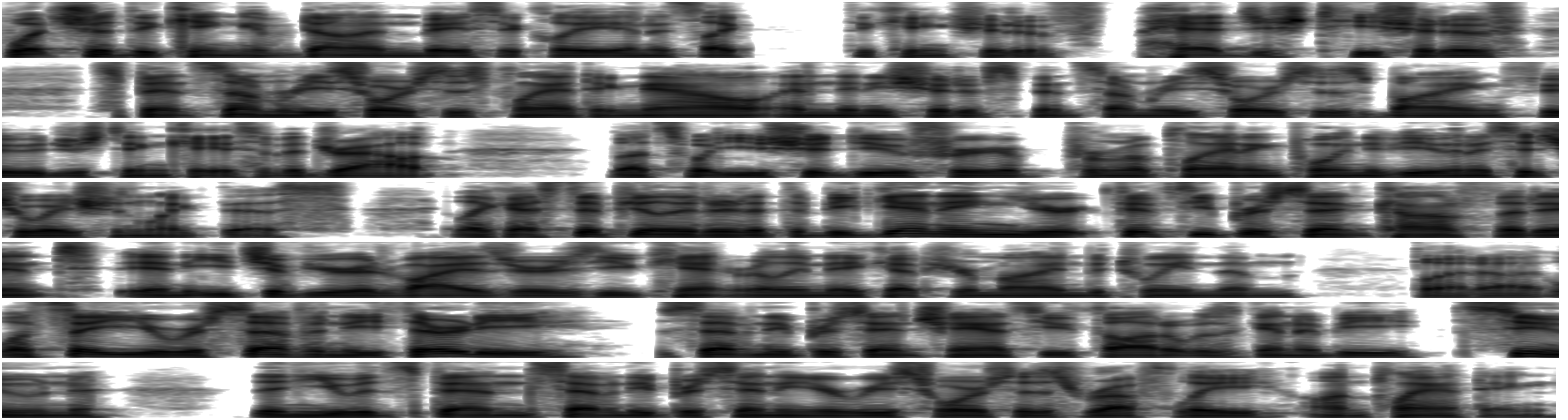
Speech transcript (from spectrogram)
What should the king have done, basically? And it's like the king should have hedged. He should have spent some resources planting now, and then he should have spent some resources buying food just in case of a drought. That's what you should do for from a planning point of view in a situation like this. Like I stipulated at the beginning, you're 50% confident in each of your advisors. You can't really make up your mind between them. But uh, let's say you were 70 30, 70% chance you thought it was going to be soon, then you would spend 70% of your resources roughly on planting,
